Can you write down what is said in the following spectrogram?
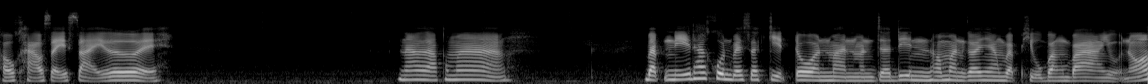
ขาวขาวใสๆเลย น่ารักมาก แบบนี้ถ้าคุณไปสะกิดโดนมันมันจะดิ้นเพราะมันก็ยังแบบผิวบางๆอยู่เนาะ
